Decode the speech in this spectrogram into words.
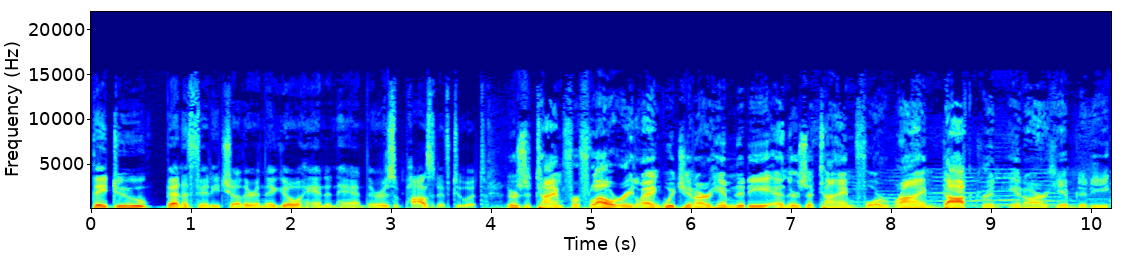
they do benefit each other and they go hand in hand. There is a positive to it. There's a time for flowery language in our hymnody, and there's a time for rhyme doctrine in our hymnody.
